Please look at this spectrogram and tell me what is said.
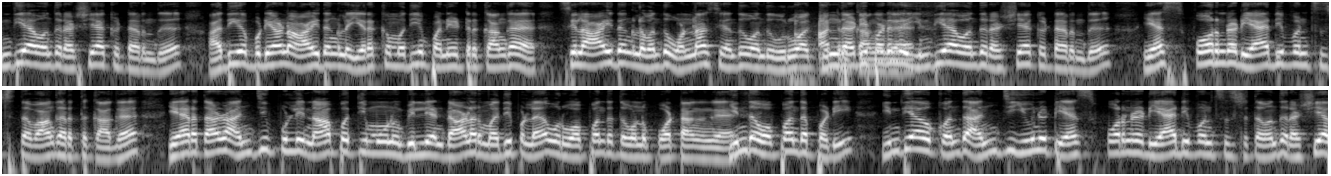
இந்தியா வந்து ரஷ்யா கிட்ட இருந்து அதிகப்படியான ஆயுதங்களை இறக்குமதியும் பண்ணிட்டு இருக்காங்க சில ஆயுதங்களை வந்து ஒன்னா சேர்ந்து வந்து உருவாக்கி அந்த அடிப்படையில் இந்தியா வந்து ரஷ்யா கிட்ட இருந்து S four hundred air defence சிஸ்டத்தை வாங்குறதுக்காக ஏறத்தாழ அஞ்சு புள்ளி நாற்பத்தி மூணு பில்லியன் டாலர் மதிப்பில் ஒரு ஒப்பந்தத்தை ஒன்று போட்டாங்க இந்த ஒப்பந்தப்படி இந்தியாவுக்கு வந்து அஞ்சு unit S four hundred air defence சிஸ்டத்தை வந்து ரஷ்யா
